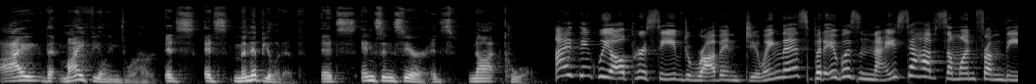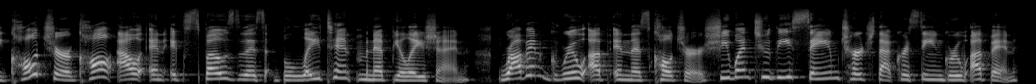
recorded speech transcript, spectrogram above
I, that my feelings were hurt. It's, it's manipulative. It's insincere. It's not cool. I think we all perceived Robyn doing this, but it was nice to have someone from the culture call out and expose this blatant manipulation. Robyn grew up in this culture. She went to the same church that Christine grew up in.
